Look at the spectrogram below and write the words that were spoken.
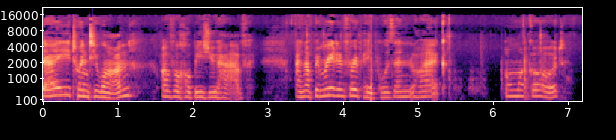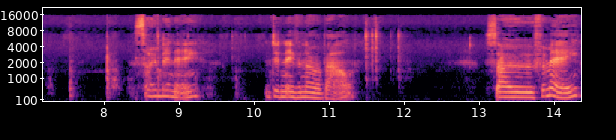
day 21 other hobbies you have. And I've been reading through people's and like, oh my god, so many didn't even know about. So for me,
